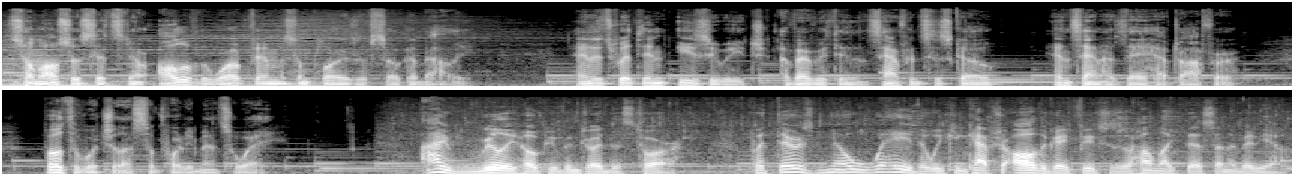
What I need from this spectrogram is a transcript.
This home also sits near all of the world famous employers of Silicon Valley, and it's within easy reach of everything that San Francisco and San Jose have to offer both of which are less than 40 minutes away. I really hope you've enjoyed this tour, but there's no way that we can capture all the great features of a home like this on a video.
